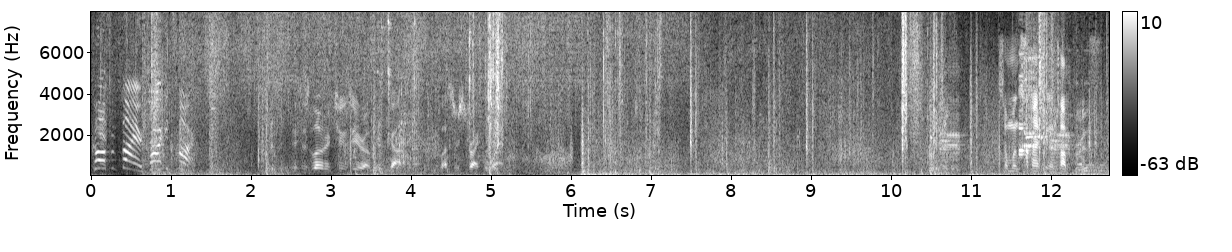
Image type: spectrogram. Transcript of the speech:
Call for fire. Target's marked. This is loader 2-0. Good copy. Cluster strike away. Someone's smashing on top roof.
